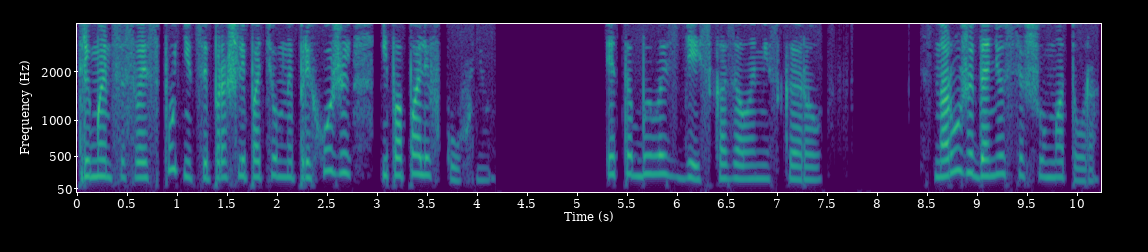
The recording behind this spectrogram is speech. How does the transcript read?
Тримейн со своей спутницей прошли по темной прихожей и попали в кухню. «Это было здесь», — сказала мисс Кэрол. Снаружи донесся шум мотора.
